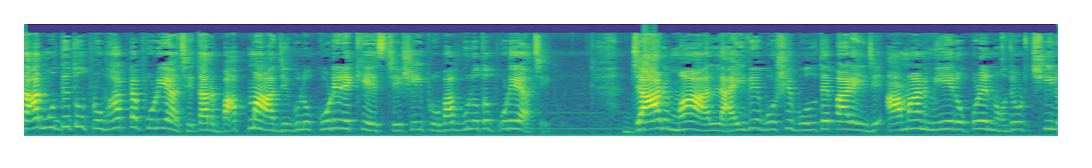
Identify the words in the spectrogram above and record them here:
তার মধ্যে তো প্রভাবটা পড়ে আছে, তার বাপ মা যেগুলো করে রেখে এসছে, সেই প্রভাবগুলো তো পড়ে আছে। যার মা লাইভে বসে বলতে পারে যে, আমার মেয়ের ওপরে নজর ছিল।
